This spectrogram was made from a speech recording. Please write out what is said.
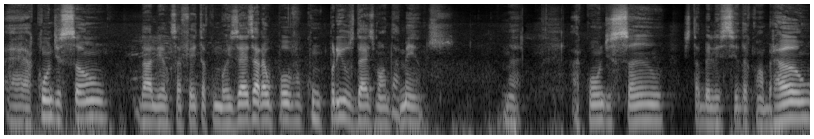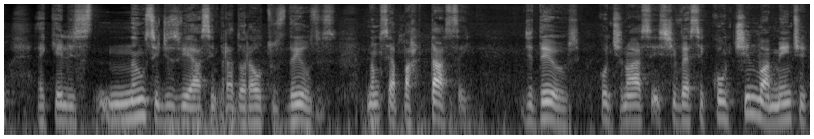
É, a condição da aliança feita com Moisés era o povo cumprir os dez mandamentos. Né? A condição estabelecida com Abraão é que eles não se desviassem para adorar outros deuses, não se apartassem de Deus, continuassem, estivessem continuamente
